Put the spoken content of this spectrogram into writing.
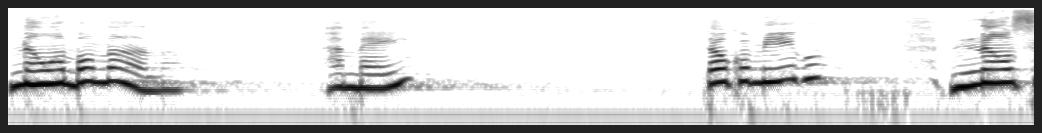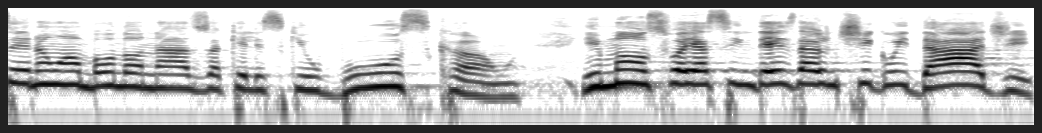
Não abandonam. Amém? Estão comigo? Não serão abandonados aqueles que o buscam. Irmãos, foi assim desde a antiguidade.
